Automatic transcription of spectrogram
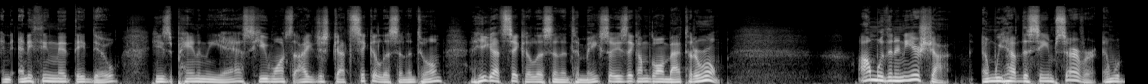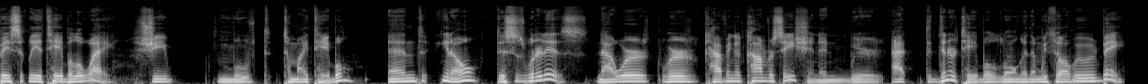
in anything that they do. He's a pain in the ass. He wants. To, I just got sick of listening to him, and he got sick of listening to me. So he's like, I'm going back to the room. I'm within an earshot, and we have the same server, and we're basically a table away. She moved to my table, and you know this is what it is. Now we're we're having a conversation and we're at the dinner table longer than we thought we would be.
